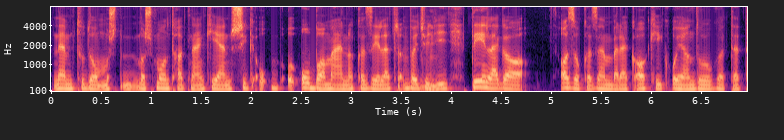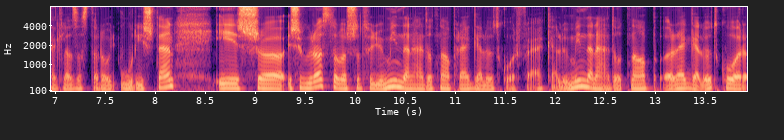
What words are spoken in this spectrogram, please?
nem tudom, most, most mondhatnánk ilyen sik- Obamának az életre, vagy uh-huh. hogy így tényleg a, azok az emberek, akik olyan dolgot tettek le az asztalra, hogy úristen, és, és akkor azt olvasod, hogy ő minden áldott nap reggel ötkor felkelő, minden áldott nap reggel ötkor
